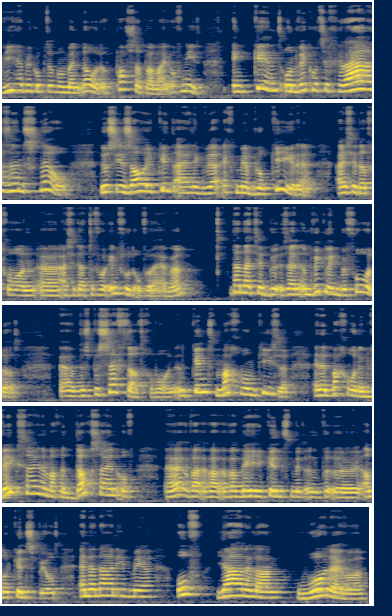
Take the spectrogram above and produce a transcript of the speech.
wie heb ik op dat moment nodig? Past dat bij mij of niet? Een kind ontwikkelt zich razendsnel. Dus je zou je kind eigenlijk weer echt meer blokkeren als je dat gewoon, als je daar te veel invloed op wil hebben dan dat je zijn ontwikkeling bevordert. Uh, dus besef dat gewoon. Een kind mag gewoon kiezen. En het mag gewoon een week zijn, het mag een dag zijn, of uh, waar, waar, waarmee je kind met een uh, ander kind speelt. En daarna niet meer. Of jarenlang, whatever,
